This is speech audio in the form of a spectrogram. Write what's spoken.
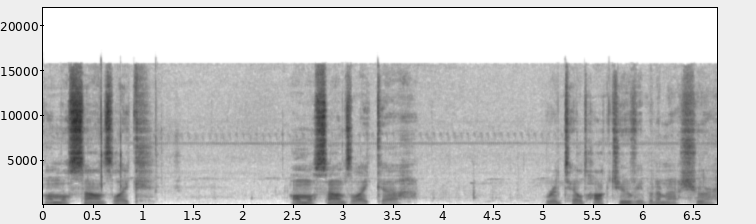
Almost sounds like almost sounds like uh, red-tailed hawk juvie, but I'm not sure.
